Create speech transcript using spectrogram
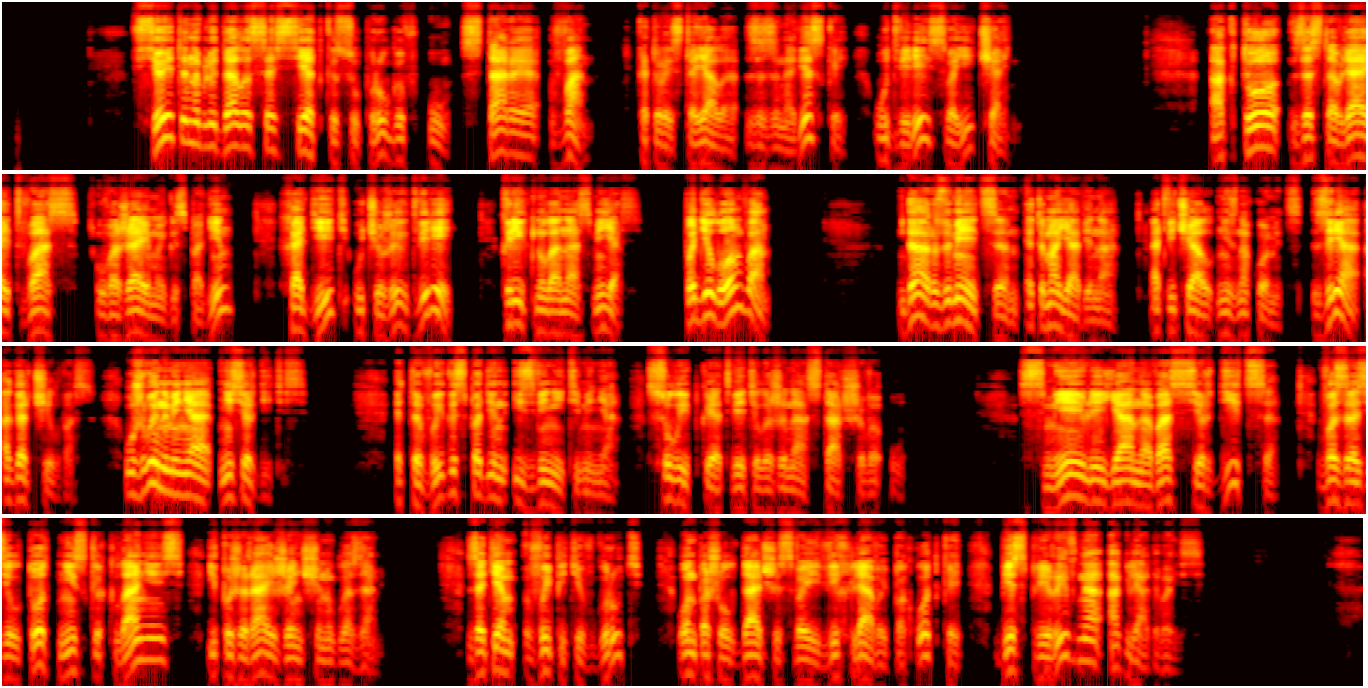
Все это наблюдала соседка супругов У, старая Ван, которая стояла за занавеской у дверей своей чайни. А кто заставляет вас, уважаемый господин, ходить у чужих дверей? крикнула она, смеясь. По делам вам. Да, разумеется, это моя вина, отвечал незнакомец. Зря огорчил вас. Уж вы на меня не сердитесь. Это вы, господин, извините меня, с улыбкой ответила жена старшего У. Смею ли я на вас сердиться? Возразил тот, низко кланяясь и пожирая женщину глазами. Затем, выпитив грудь, он пошел дальше своей вихлявой походкой, беспрерывно оглядываясь.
